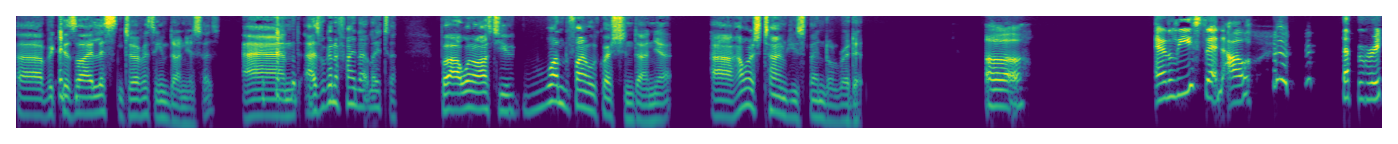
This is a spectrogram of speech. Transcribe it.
uh, because I listened to everything Dhanya says, and as we're going to find out later. But I want to ask you one final question, Dhanya. Uh, how much time do you spend on Reddit? Uh, at least an hour every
